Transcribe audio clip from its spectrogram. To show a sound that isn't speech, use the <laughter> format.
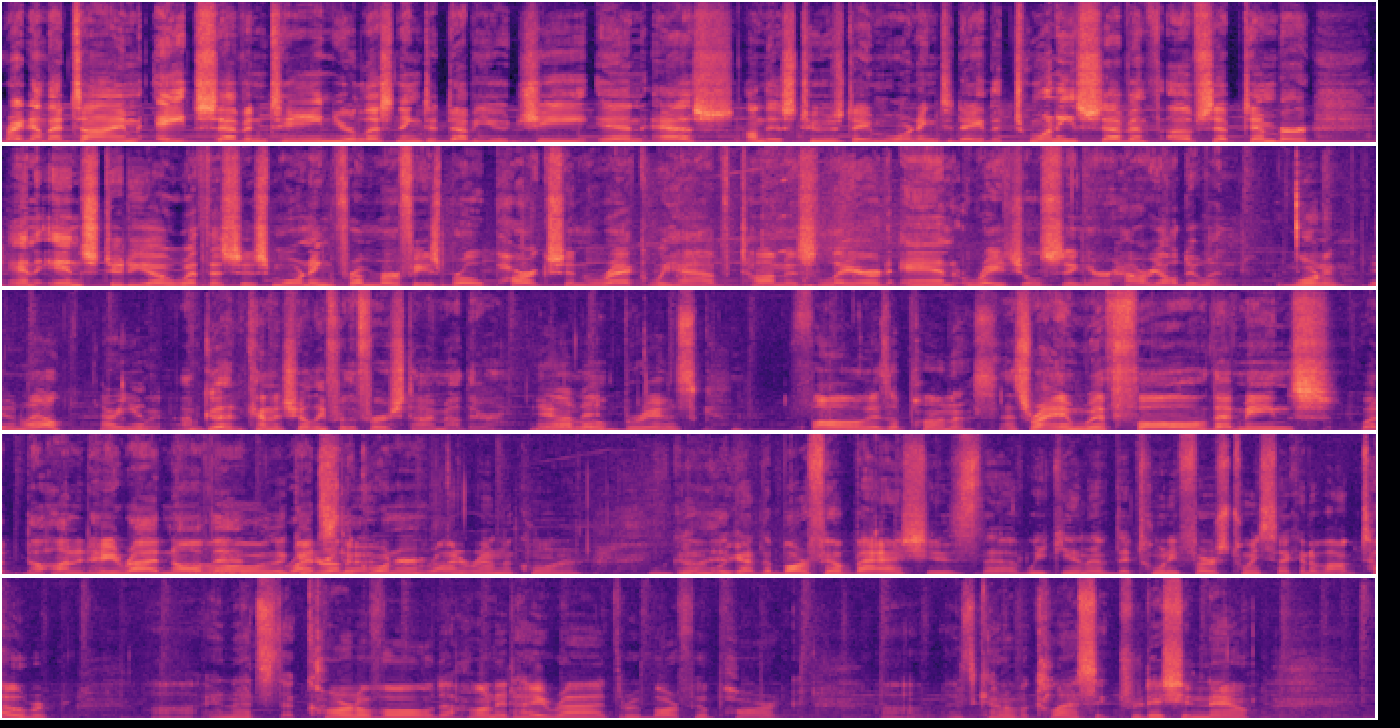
Right now, that time, 817, you're listening to WGNS on this Tuesday morning, today, the 27th of September. And in studio with us this morning from Murfreesboro Parks and Rec, we have Thomas Laird and Rachel Singer. How are y'all doing? Good morning. Doing well. How are you? I'm good. Kind of chilly for the first time out there. Yeah, Love a little it. brisk. Fall is upon us. That's right. And with fall, that means what? The haunted hayride and all of that? Oh, the right good around the corner? Right around the corner. Good. Uh, we got the Barfield Bash is the weekend of the 21st, 22nd of October. Uh, and that's the carnival, the haunted hayride through Barfield Park. Uh, it's kind of a classic tradition now.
